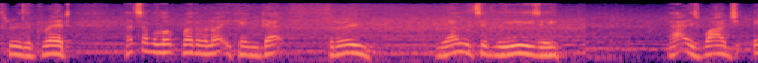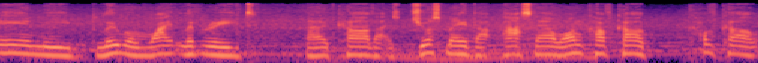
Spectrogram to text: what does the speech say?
through the grid. Let's have a look whether or not he can get through relatively easy. That is Wadge in the blue and white liveried uh, car that has just made that pass now on Kovkarl. Kovkarl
